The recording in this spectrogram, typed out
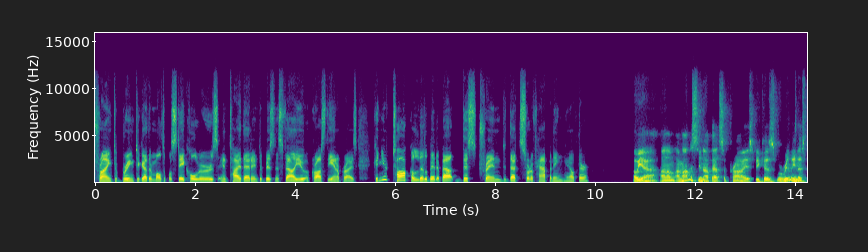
trying to bring together multiple stakeholders and tie that into business value across the enterprise. Can you talk a little bit about this trend that's sort of happening out there? Oh, yeah. Um, I'm honestly not that surprised because we're really in this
